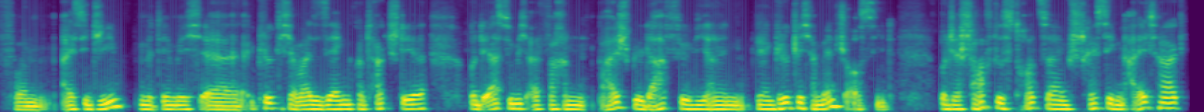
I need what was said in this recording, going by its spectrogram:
von ICG, mit dem ich äh, glücklicherweise sehr in Kontakt stehe. Und er ist für mich einfach ein Beispiel dafür, wie ein, wie ein glücklicher Mensch aussieht. Und er schafft es trotz seinem stressigen Alltag,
